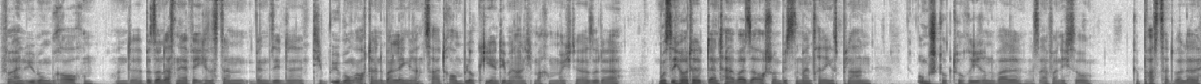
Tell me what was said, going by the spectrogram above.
für eine Übung brauchen. Und äh, besonders nervig ist es dann, wenn sie die, die Übung auch dann über einen längeren Zeitraum blockieren, die man eigentlich machen möchte. Also da muss ich heute dann teilweise auch schon ein bisschen meinen Trainingsplan umstrukturieren, weil es einfach nicht so gepasst hat, weil der,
